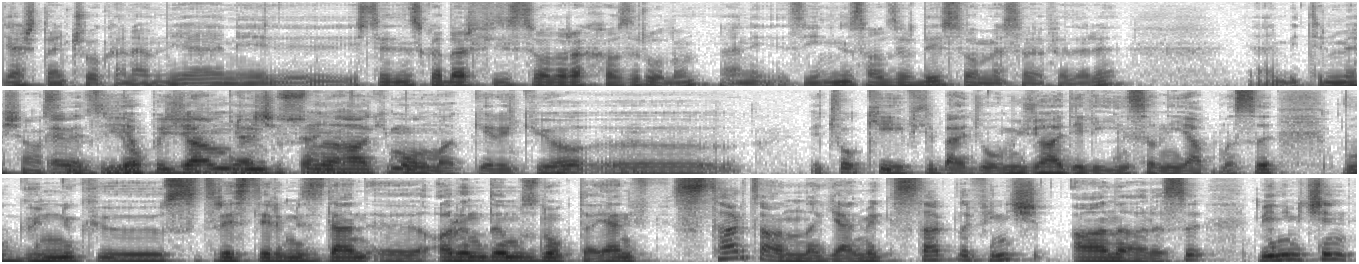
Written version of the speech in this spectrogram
gerçekten çok önemli. Yani e, istediğiniz kadar fiziksel olarak hazır olun. Hani zihniniz hazır değilse o mesafelere yani bitirme şansınız evet, yok. Yapacağım yani, duygusuna yani. hakim olmak gerekiyor. Ee, ve çok keyifli bence o mücadele insanın yapması. Bu günlük e, streslerimizden e, arındığımız nokta. Yani start anına gelmek, startla finish anı arası benim için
